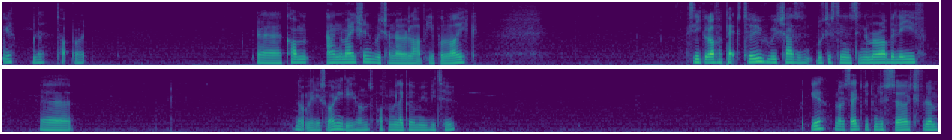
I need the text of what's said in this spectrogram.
Yeah, the top right. Uh, com animation, which I know a lot of people like. Secret of a Pet 2, which has which is in the cinema, I believe. Uh, not really saw any of these ones, apart from Lego Movie 2. Yeah, like I said, you can just search for them.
